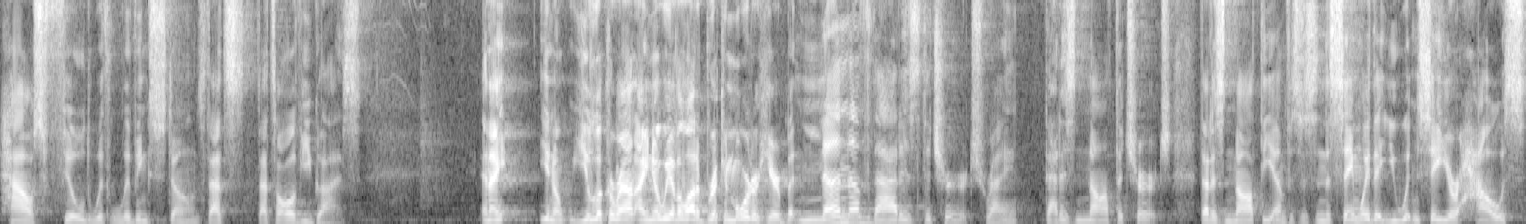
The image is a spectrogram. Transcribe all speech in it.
house filled with living stones. That's, that's all of you guys. And I, you know, you look around, I know we have a lot of brick and mortar here, but none of that is the church, right? That is not the church. That is not the emphasis. In the same way that you wouldn't say your house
